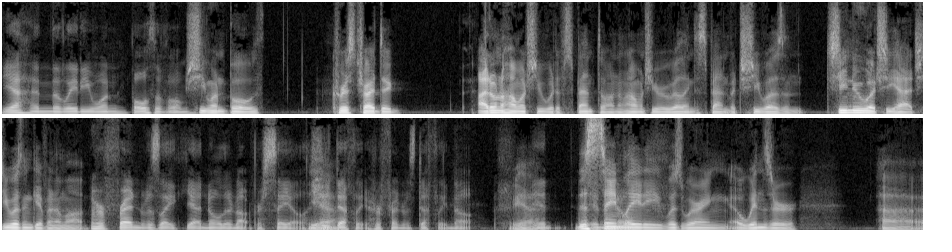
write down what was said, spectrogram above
Yeah, and the lady won both of them. She won both. Chris tried to. I don't know how much you would have spent on them, how much you were willing to spend, but she wasn't. She knew what she had. She wasn't giving them up. her friend was like, "Yeah, no, they're not for sale." She Yeah. definitely, her friend was definitely not. Yeah. in- this in same lady was wearing a Windsor. Uh,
